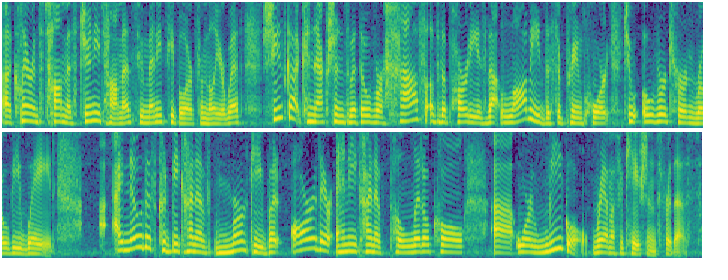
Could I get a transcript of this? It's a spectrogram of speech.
uh, Clarence Thomas, Ginni Thomas, who many people are familiar with, she's got connections with over half of the parties that lobbied the Supreme Court to overturn Roe v. Wade. I know this could be kind of murky, but are there any kind of political uh, or legal ramifications for this?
